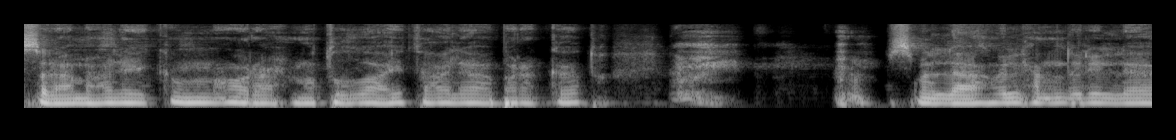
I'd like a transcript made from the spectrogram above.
السلام عليكم ورحمة الله تعالى وبركاته بسم الله والحمد لله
